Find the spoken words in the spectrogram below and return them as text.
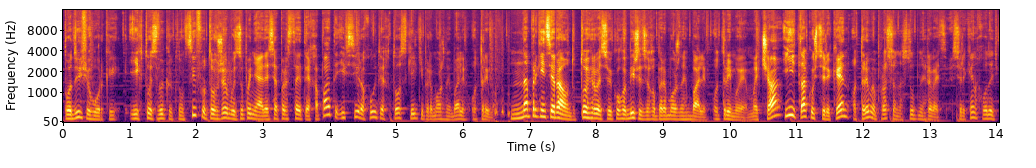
по дві фігурки і хтось викрикнув цифру, то вже ви зупиняєтеся, перестаєте хапати, і всі рахуєте, хто скільки переможних балів отримав. Наприкінці раунду той гравець, у якого більше цього переможних балів, отримує меча, і також Сюрікен отримує просто наступний гравець. Сюрікен ходить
